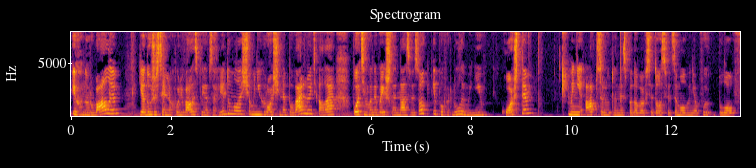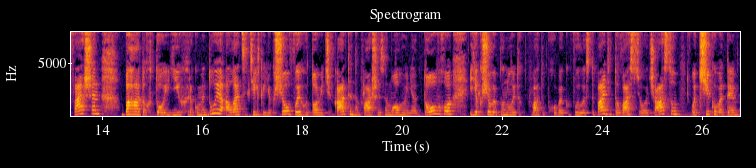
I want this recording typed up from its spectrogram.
ігнорували. Я дуже сильно хвилювалась, бо я взагалі думала, що мені гроші не повернуть, але потім вони вийшли на зв'язок і повернули мені кошти. Мені абсолютно не сподобався досвід замовлення в Blow Fashion. Багато хто їх рекомендує, але це тільки якщо ви готові чекати на ваше замовлення довго. І якщо ви плануєте купувати пуховик в листопаді, то вас цього часу очікувати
